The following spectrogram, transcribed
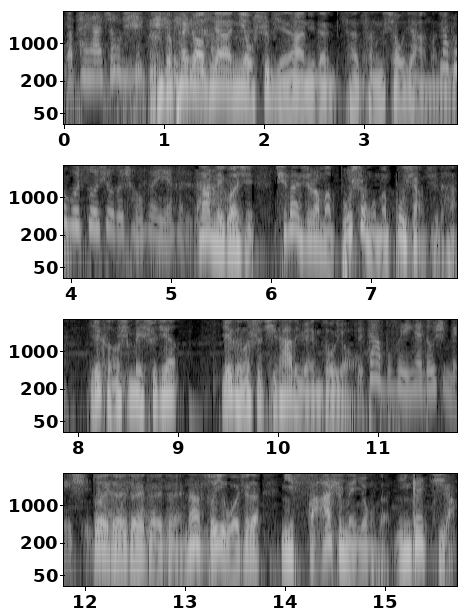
要拍下照片。要拍照片啊，你有视频啊，你得才才能销假嘛。那会不会作秀的成分也很大？那没关系，现在你知道吗？不是我们不想去看，也可能是没时间，也可能是其他的原因都有。对，大部分应该都是没时间。对对对对对，那所以我觉得你罚是没用的，你应该讲，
